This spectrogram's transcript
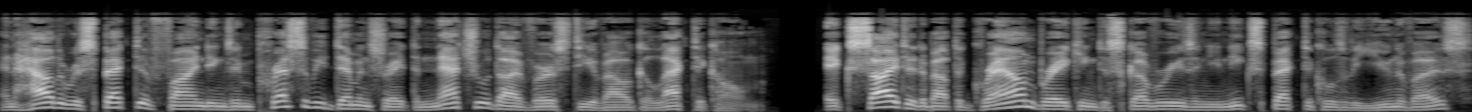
and how the respective findings impressively demonstrate the natural diversity of our galactic home. Excited about the groundbreaking discoveries and unique spectacles of the universe?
